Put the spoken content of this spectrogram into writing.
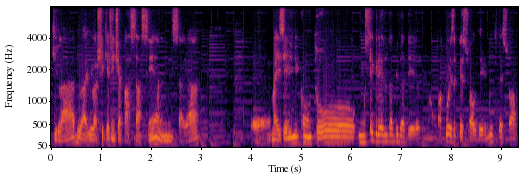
de lado, eu achei que a gente ia passar a cena, ia ensaiar, é, mas ele me contou um segredo da vida dele, uma coisa pessoal dele, muito pessoal.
